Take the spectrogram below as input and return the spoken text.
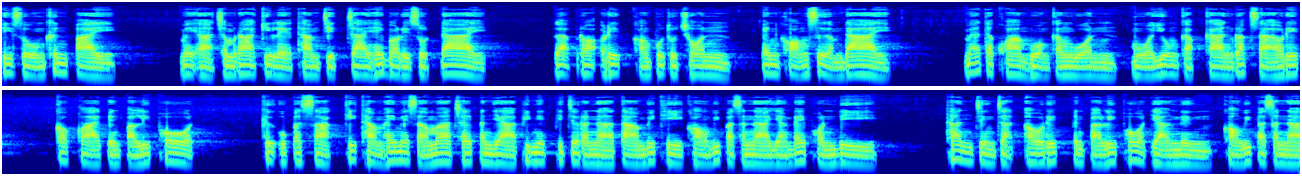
ที่สูงขึ้นไป ไม่อาจชำระกิเลสทำจิตใจให้บริสุทธิ์ได้ และเพราะฤทธิ์ของปุถุชนเป็นของเสื่อมได้ แม้แต่ความห่วงกังวลมัวยุ่งกับการรักษาฤทธิ์ก็กลายเป็นปริโพธคืออุปสรรคที่ทำให้ไม่สามารถใช้ปัญญาพินิษพิจารณาตามวิธีของวิปัสสนาอย่างได้ผลดี ท่านจึงจัดเอาฤทธิ์เป็นปาริโพธอย่างหนึ่งของวิปัสสนา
